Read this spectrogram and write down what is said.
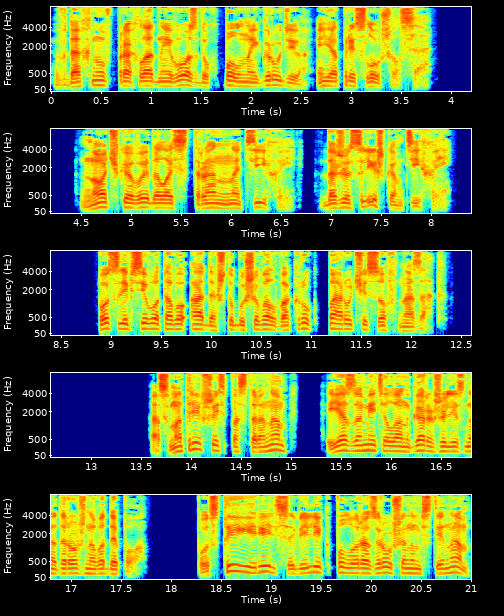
Вдохнув прохладный воздух полной грудью, я прислушался. Ночка выдалась странно тихой, даже слишком тихой. После всего того ада, что бушевал вокруг пару часов назад. Осмотревшись по сторонам, я заметил ангар железнодорожного депо. Пустые рельсы вели к полуразрушенным стенам,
